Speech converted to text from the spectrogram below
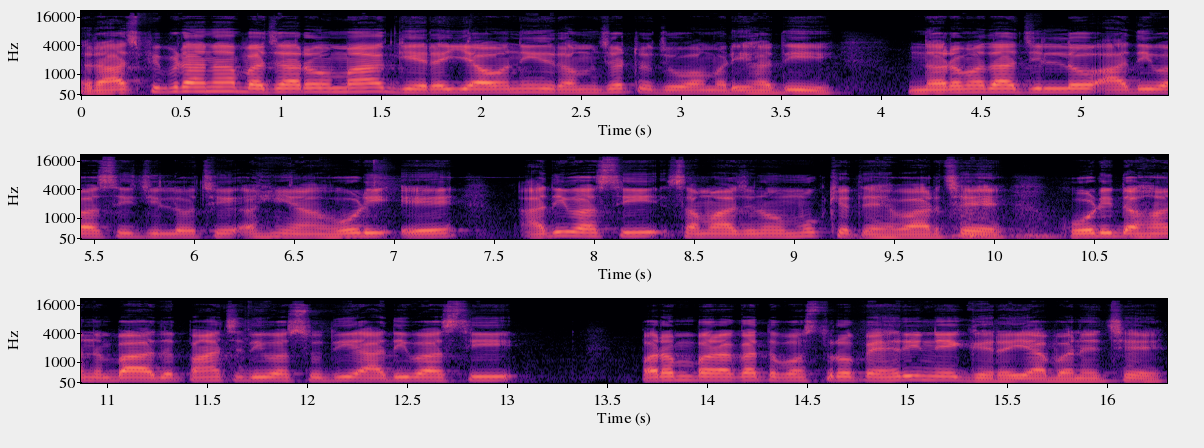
રાજપીપળાના બજારોમાં ઘેરૈયાઓની રમઝટ જોવા મળી હતી. નર્મદા જિલ્લો, આદિવાસી જિલ્લો છે. અહીંયા હોળી એ આદિવાસી સમાજનો મુખ્ય તહેવાર છે. હોળી દહન બાદ પાંચ દિવસ સુધી આદિવાસી પરંપરાગત વસ્ત્રો પહેરીને ઘેરૈયા બને છે.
